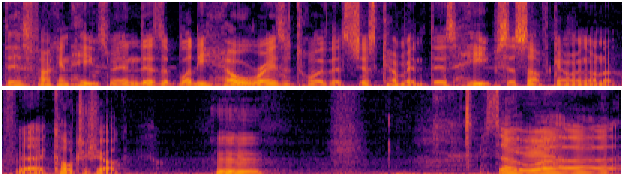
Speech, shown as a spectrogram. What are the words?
There's fucking heaps, man. There's a bloody Hellraiser toy that's just come in. There's heaps of stuff going on at uh, Culture Shock. Hmm. So uh,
